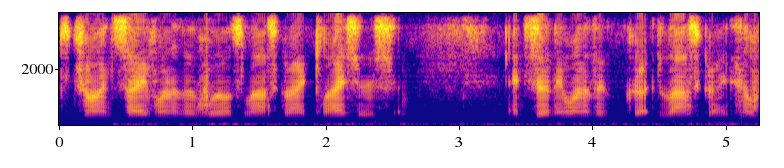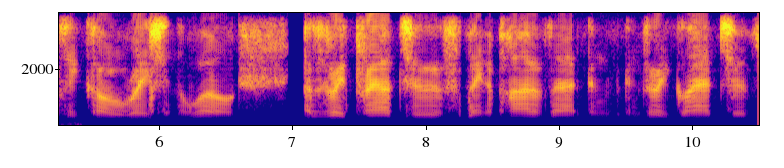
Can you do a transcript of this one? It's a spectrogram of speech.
to try and save one of the world's last great places, and certainly one of the last great healthy coral reefs in the world. I was very proud to have been a part of that and, and very glad to have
